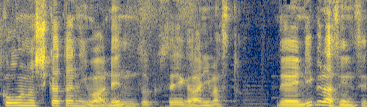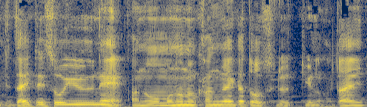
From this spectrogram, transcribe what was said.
考の仕方には連続性がありますと。でリブラ先生って大体そういうねあのものの考え方をするっていうのがだい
